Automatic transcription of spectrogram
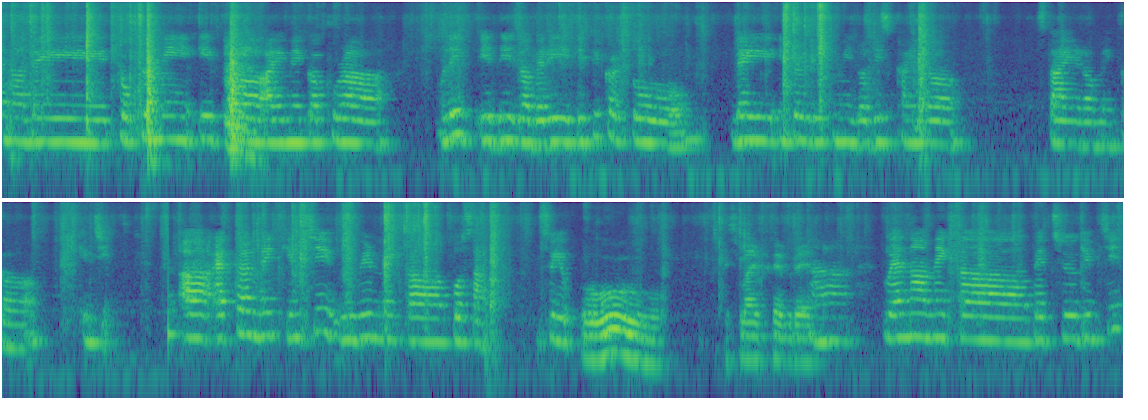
and uh, they talk to me if uh, mm. I make a pura leaf. It is uh, very difficult, so they introduced me to this kind of style of make uh, kimchi. Uh, after make kimchi, we will make uh, bosam, suyu. Ooh. It's my favorite. Uh, when uh, make uh, 배추 kimchi,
